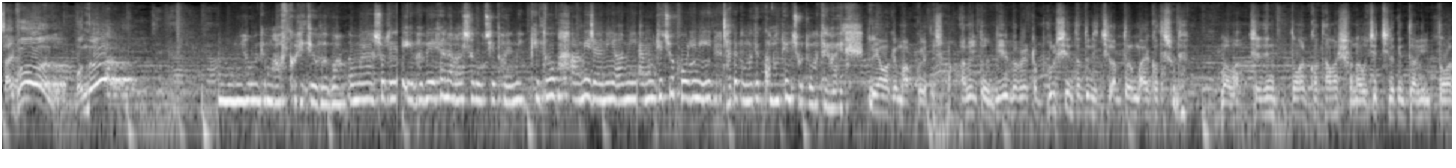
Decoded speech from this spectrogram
সাইফুল বন্ধু? তুমি আমাকে মাফ করে দিও, বাবা। আমার আসলে এভাবে এখানে আসা উচিত হয়নি। কিন্তু আমি জানি আমি এমন কিছু করিনি যাতে তোমাকে কোনোদিন ছোট হতে হয়। তুই আমাকে মাফ করে দিস আমি তোর বিয়ের ব্যাপারে একটা ভুল সিদ্ধান্ত নিচ্ছিলাম তোর মায়ের কথা শুনে। বাবা সেদিন তোমার কথা আমার শোনা উচিত ছিল কিন্তু আমি তোমার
